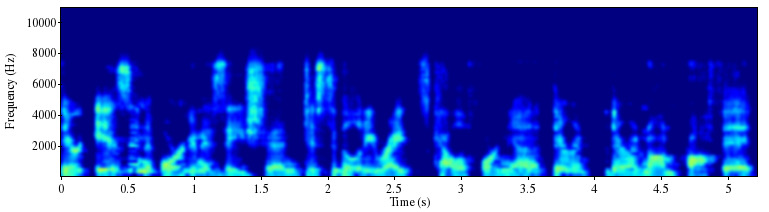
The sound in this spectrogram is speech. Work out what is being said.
there is an organization, Disability Rights California. They're, they're a nonprofit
